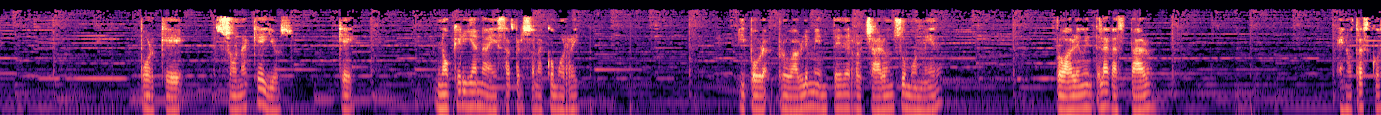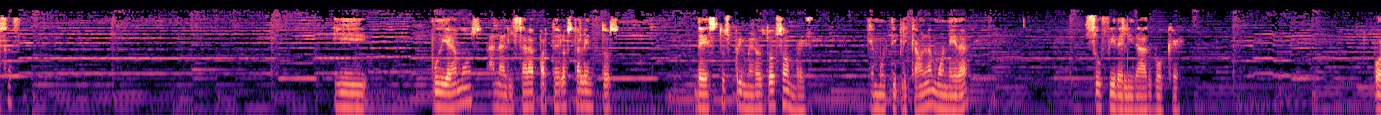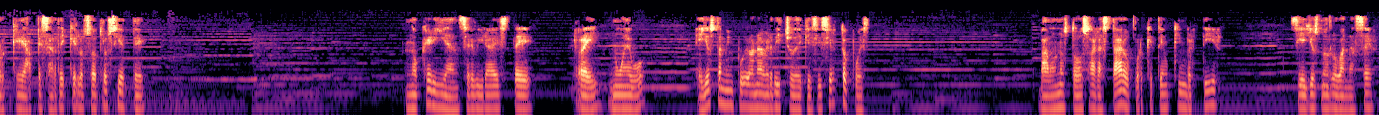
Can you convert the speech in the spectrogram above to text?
Porque son aquellos que no querían a esa persona como rey. Y probablemente derrocharon su moneda. Probablemente la gastaron en otras cosas. Y pudiéramos analizar aparte de los talentos de estos primeros dos hombres que multiplicaban la moneda, su fidelidad, Walker. Porque a pesar de que los otros siete no querían servir a este rey nuevo, ellos también pudieron haber dicho de que si es cierto, pues vámonos todos a gastar o porque tengo que invertir si ellos no lo van a hacer.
